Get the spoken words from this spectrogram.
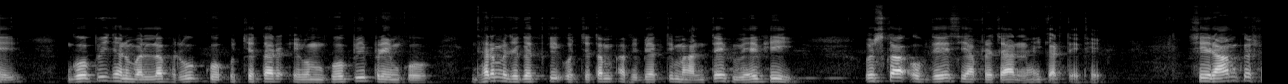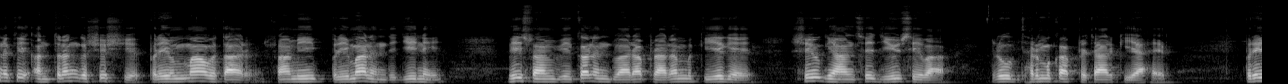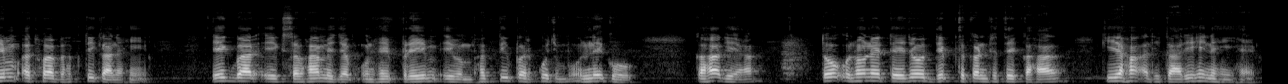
गोपी जन वल्लभ रूप को उच्चतर एवं गोपी प्रेम को धर्म जगत की उच्चतम अभिव्यक्ति मानते हुए भी उसका उपदेश या प्रचार नहीं करते थे। श्री रामकृष्ण के अंतरंग शिष्य प्रेमावतार स्वामी प्रेमानंद जी ने भी स्वामी विवेकानंद द्वारा प्रारंभ किए गए शिव ज्ञान से जीव सेवा रूप धर्म का प्रचार किया है। प्रेम अथवा भक्ति का नहीं। एक बार एक सभा में जब उन्हें प्रेम एवं भक्ति पर कुछ बोलने को कहा गया तो उन्होंने तेजोदीप्त कंठ से कहा कि यहाँ अधिकारी ही नहीं है,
